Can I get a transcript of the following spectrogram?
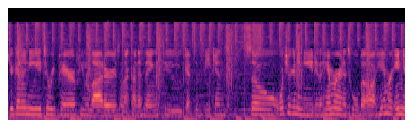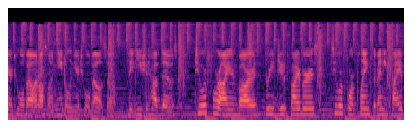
you're gonna need to repair a few ladders and that kind of thing to get to the beacons. So what you're gonna need is a hammer and a tool belt, uh, hammer in your tool belt, and also a needle in your tool belt. So that you should have those two or four iron bars, three jute fibers, two or four planks of any type,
